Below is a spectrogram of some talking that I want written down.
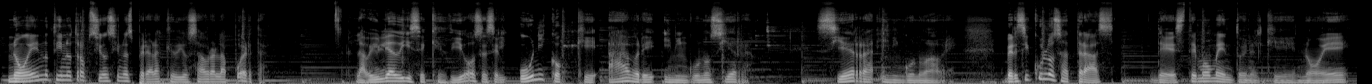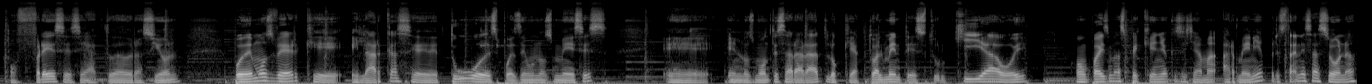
Noé no tiene otra opción sino esperar a que Dios abra la puerta. La Biblia dice que Dios es el único que abre y ninguno cierra. Cierra y ninguno abre. Versículos atrás de este momento en el que Noé ofrece ese acto de adoración, podemos ver que el arca se detuvo después de unos meses eh, en los montes Ararat, lo que actualmente es Turquía hoy, o un país más pequeño que se llama Armenia, pero está en esa zona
